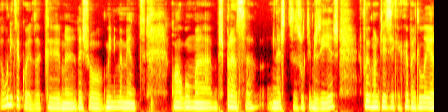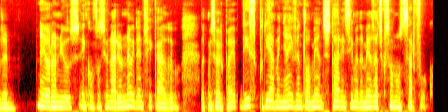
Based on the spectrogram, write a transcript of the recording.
A única coisa que me deixou minimamente com alguma esperança nestes últimos dias foi uma notícia que acabei de ler na Euronews, em que um funcionário não identificado da Comissão Europeia disse que podia amanhã eventualmente estar em cima da mesa a discussão de um cessar-fogo.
